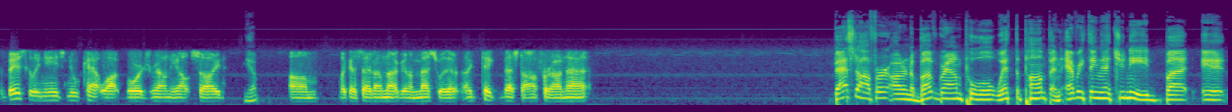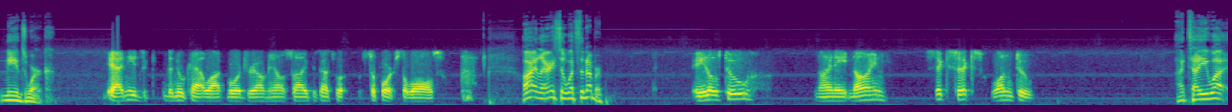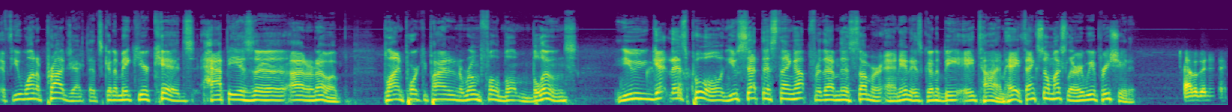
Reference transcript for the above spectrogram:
It basically needs new catwalk boards around the outside. Yep. Um, like I said, I'm not going to mess with it. I'd take best offer on that. Best offer on an above ground pool with the pump and everything that you need, but it needs work. Yeah, it needs the new catwalk boards around the outside because that's what supports the walls. All right, Larry. So what's the number? 802 989 6612. I tell you what, if you want a project that's going to make your kids happy as a, I don't know, a blind porcupine in a room full of balloons, you get this pool, you set this thing up for them this summer, and it is going to be a time. Hey, thanks so much, Larry. We appreciate it. Have a good day.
